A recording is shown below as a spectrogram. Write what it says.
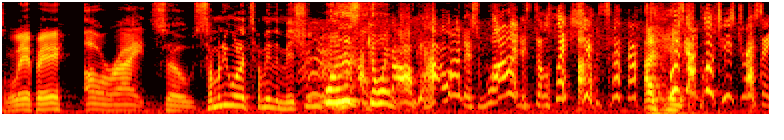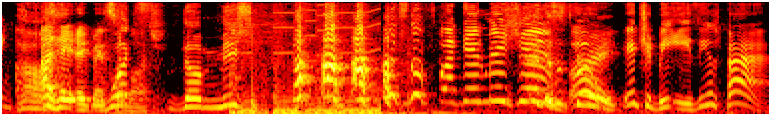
Slippy. Alright, so somebody want to tell me the mission? What is going Oh, God, oh, this wallet is delicious. I hate- Who's got blue cheese dressing? I hate Eggman so What's much. the mission? What's the fucking mission? This is Oh, great. it should be easy as pie.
